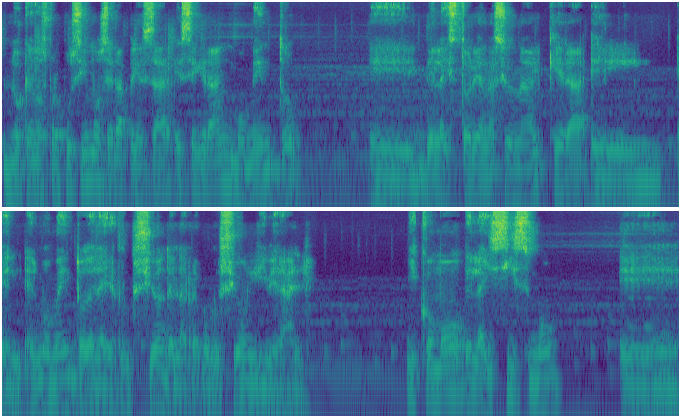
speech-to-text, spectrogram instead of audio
lo que nos propusimos era pensar ese gran momento eh, de la historia nacional que era el, el, momento de la irrupción de la revolución liberal y cómo el laicismo, eh,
